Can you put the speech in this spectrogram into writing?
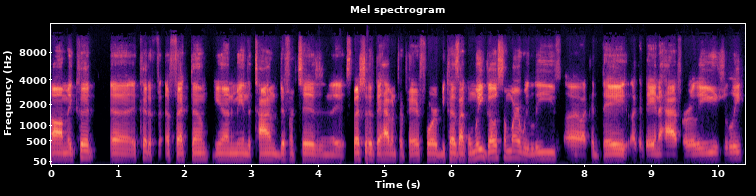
um, it could uh, it could affect them. You know what I mean? The time differences, and especially if they haven't prepared for it. Because like when we go somewhere, we leave uh, like a day, like a day and a half early usually,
